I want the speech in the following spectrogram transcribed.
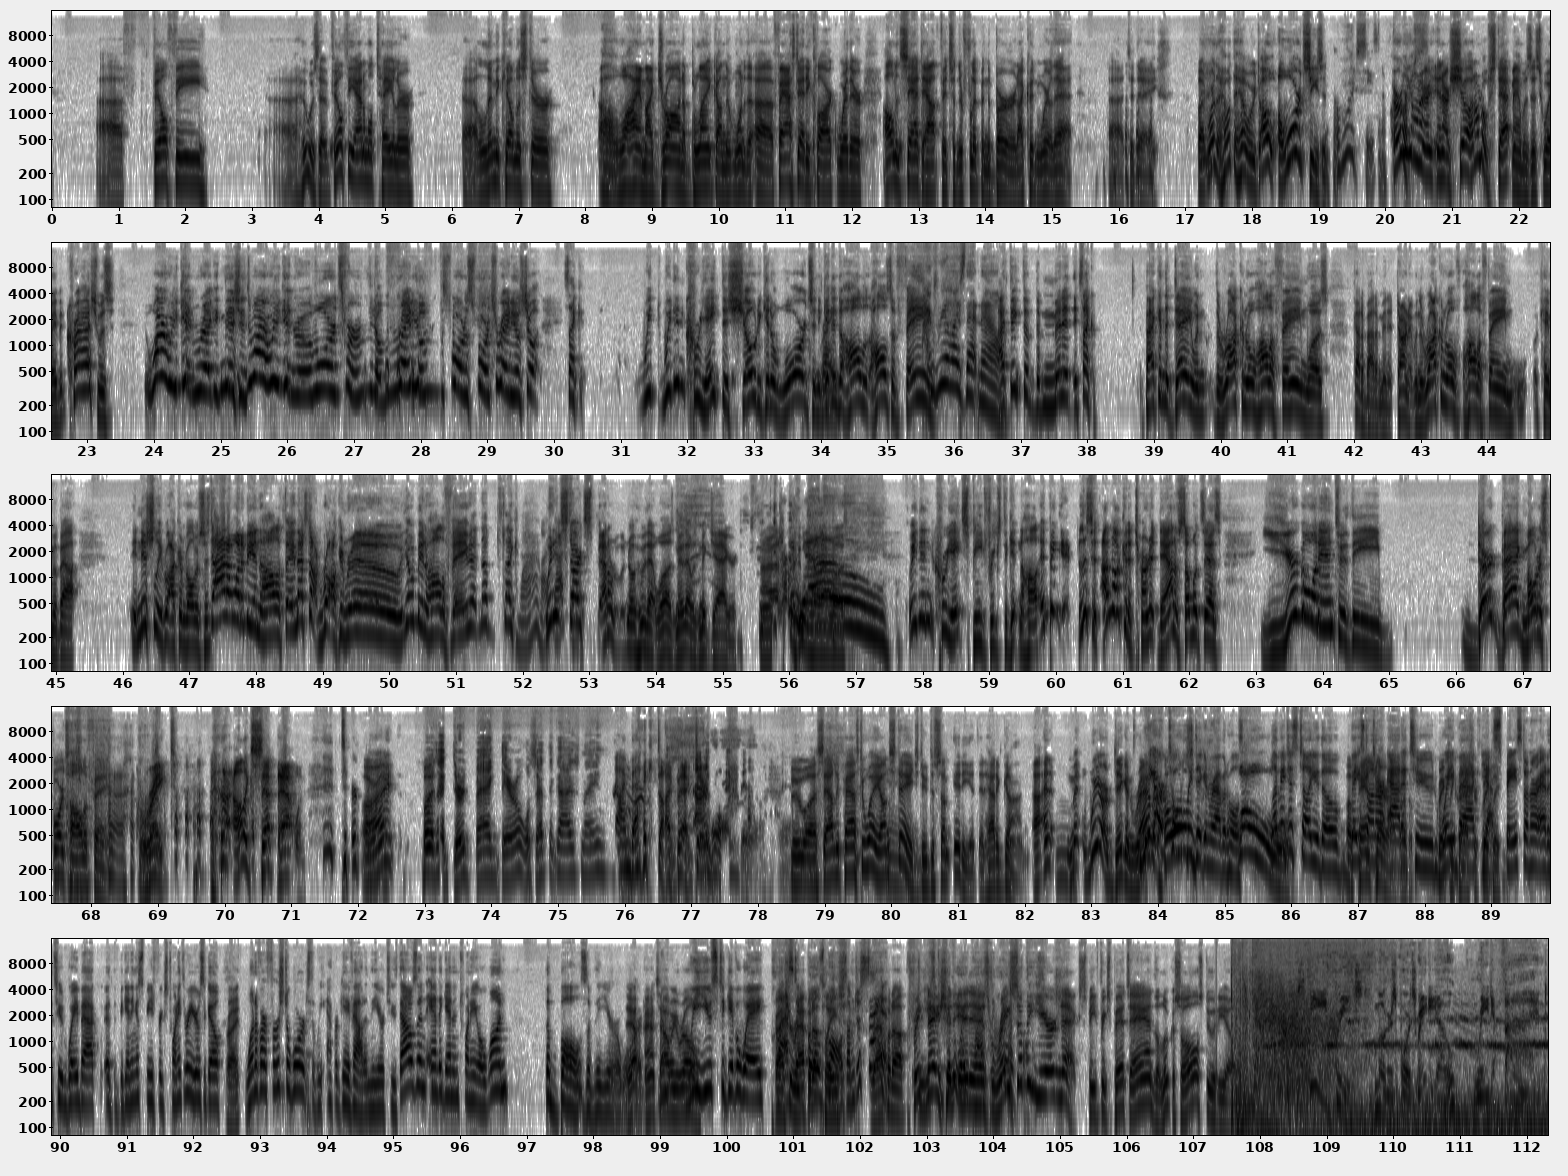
uh, Filthy. Uh, who was that? Filthy Animal Taylor, uh, Lemmy Kilmister. Oh, why am I drawing a blank on the one of the uh, Fast Eddie Clarke where they're all in Santa outfits and they're flipping the bird? I couldn't wear that uh, today. but where the hell? What the hell were we? Oh, award season. Award season. Of course. Early on our, in our show, I don't know if Statman was this way, but Crash was. Why are we getting recognitions? Why are we getting awards for you know radio sport of sports radio show? It's like we we didn't create this show to get awards and to Right. get into hall, halls of fame. I realize that now. I think the the minute it's like back in the day when the Rock and Roll Hall of Fame was got about a minute. Darn it! When the Rock and Roll Hall of Fame came about, initially rock and rollers says, "I don't want to be in the Hall of Fame. That's not rock and roll. You don't be in the Hall of Fame." It's like wow, nice we didn't start. sp- I don't know who that was. Maybe that was Mick Jagger. Uh, I don't know who the hell that was. No. We didn't create Speed Freaks to get in the hall. It be, listen, I'm not going to turn it down if someone says you're going into the Dirt Bag Motorsports Hall of Fame. Great, I'll accept that one. Dirt All bag. right, Was but that Dirtbag Daryl? Was that the guy's name? I'm back. Dimebag Darrell, Dimebag Darrell. Who uh, sadly passed away on stage due to some idiot that had a gun. Uh, and man, we are digging rabbit we are holes. totally digging rabbit holes. Whoa! Let me just tell you though, Oh, based on our attitude quickly, way back, quickly. yes, based on our attitude way back at the beginning of Speed Freaks 23 years ago, right. one of our first awards that we ever gave out in the year 2000 and again in 2001, the Balls of the Year award. that's how we roll. We used to give away Crasher, plastic wrap it up, please. balls. I'm just saying. Wrap it up. Freak We used to Nation, it is Race of the Year next. Speed Freaks Pits and the Lucas Oil Studio. Speed Motorsports Radio, redefined.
